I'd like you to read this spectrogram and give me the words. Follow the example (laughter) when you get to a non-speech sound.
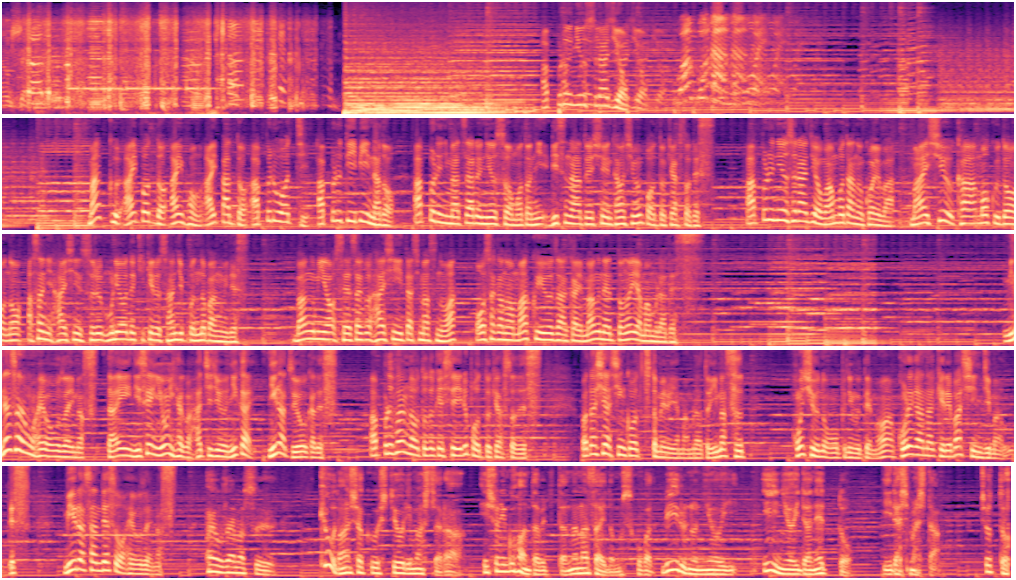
アップルニュースラジオワンボタンの声 Mac、iPod、iPhone、iPad、Apple Watch、Apple TV など Apple にまつわるニュースをもとにリスナーと一緒に楽しむポッドキャストです。アップルニュースラジオワンボタンの声は毎週火木道の朝に配信する無料で聴ける30分の番組です。番組を制作配信いたしますのは大阪の Mac ユーザー会マグネットの山村です。皆さんおはようございます。第2482回2月8日です。アップルファンがお届けしているポッドキャストです。私は進行を務める山村と言います。今週のオープニングテーマはこれがなければ死んじまうです。三浦さんです。おはようございます。おはようございます。今日晩酌しておりましたら、一緒にご飯食べてた7歳の息子がビールの匂い、いい匂いだねと言い出しました。ちょっと、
